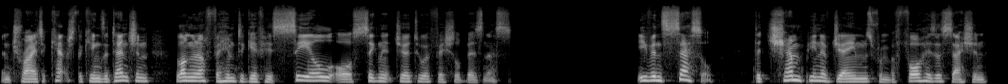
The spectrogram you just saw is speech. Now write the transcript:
and try to catch the king's attention long enough for him to give his seal or signature to official business. Even Cecil, the champion of James from before his accession,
